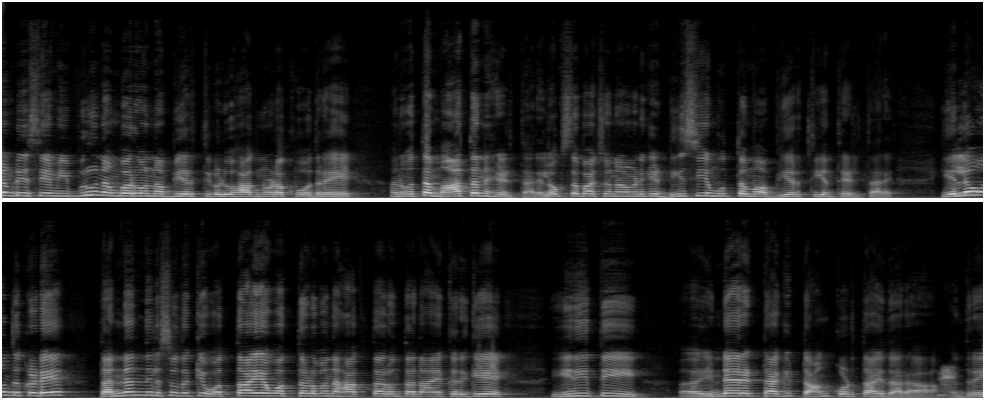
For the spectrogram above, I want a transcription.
M D C M ಇಬ್ಬರೂ ನಂಬರ್ ಒನ್ ಅಭ್ಯರ್ಥಿಗಳು ಹಾಗೆ ನೋಡಕ್ಕೆ ಹೋದ್ರೆ ಅನ್ನುವಂಥ ಮಾತನ್ನು ಹೇಳ್ತಾರೆ. ಲೋಕಸಭಾ ಚುನಾವಣೆಗೆ ಡಿ ಸಿ ಎಂ ಉತ್ತಮ ಅಭ್ಯರ್ಥಿ ಅಂತ ಹೇಳ್ತಾರೆ. ಎಲ್ಲೋ ಒಂದು ಕಡೆ ತನ್ನನ್ನು ನಿಲ್ಲಿಸೋದಕ್ಕೆ ಒತ್ತಾಯ, ಒತ್ತಡವನ್ನು ಹಾಕ್ತಾ ಇರುವಂಥ ನಾಯಕರಿಗೆ ಈ ರೀತಿ ಇಂಡೈರೆಕ್ಟ್ ಆಗಿ ಟಾಂಗ್ ಕೊಡ್ತಾ ಇದ್ದಾರಾ? ಅಂದ್ರೆ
